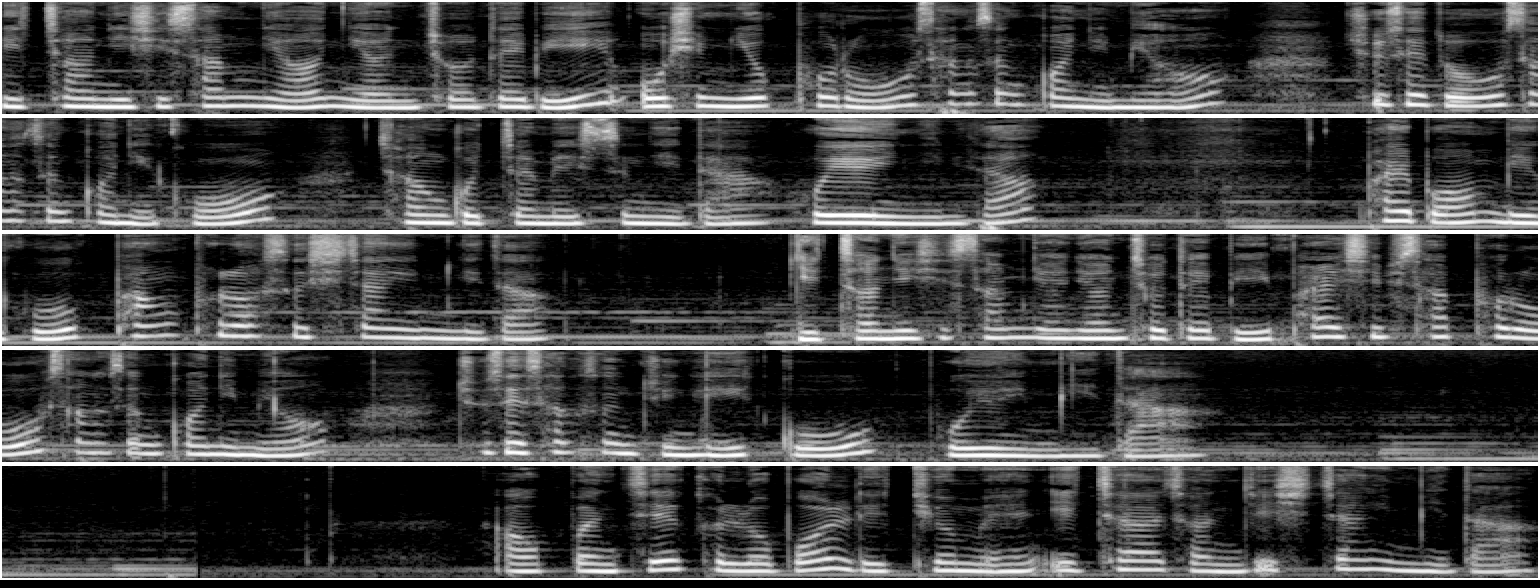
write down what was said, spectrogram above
2023년 연초 대비 56% 상승권이며 추세도 상승권이고 전 고점에 있습니다. 보유인입니다. 8번 미국 팡 플러스 시장입니다. 2023년 연초 대비 84% 상승권이며 추세 상승 중에 있고 보유입니다. 아홉 번째 글로벌 리튬은 2차 전지 시장입니다.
